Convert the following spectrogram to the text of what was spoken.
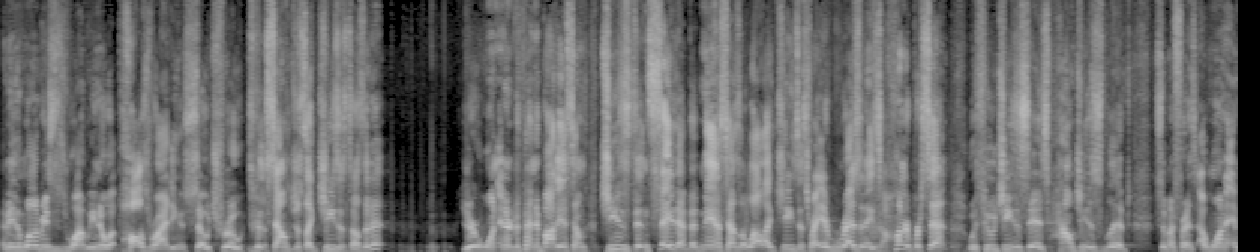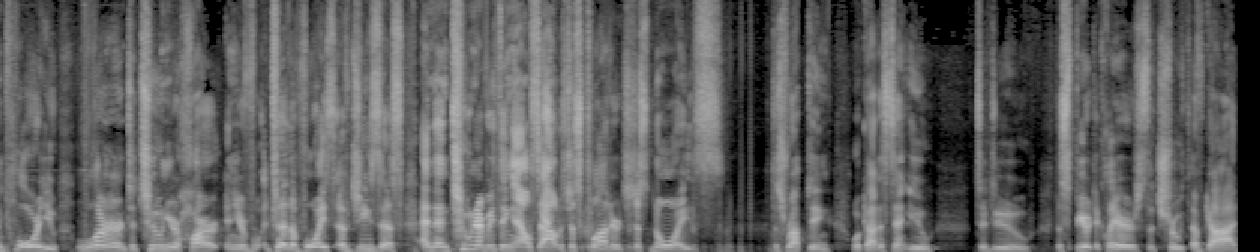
I mean, one of the reasons why we know what Paul's writing is so true is because it sounds just like Jesus, doesn't it? You're one interdependent body. That sounds, Jesus didn't say that, but man, it sounds a lot like Jesus, right? It resonates 100% with who Jesus is, how Jesus lived. So, my friends, I want to implore you learn to tune your heart and your, to the voice of Jesus, and then tune everything else out. It's just clutter, it's just noise, disrupting what God has sent you to do. The Spirit declares the truth of God.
